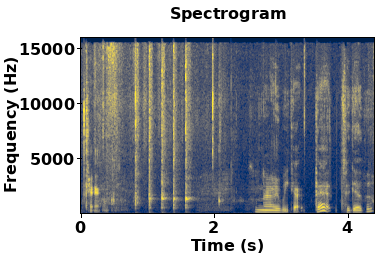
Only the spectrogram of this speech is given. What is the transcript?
Okay. So now that we got that together.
